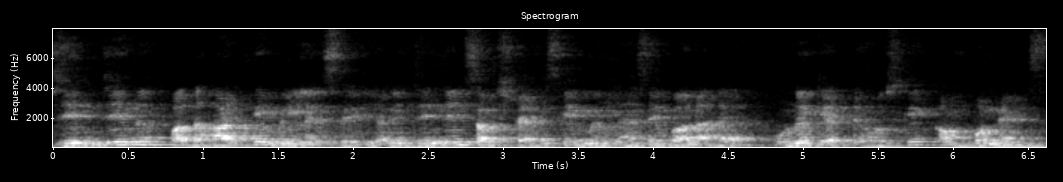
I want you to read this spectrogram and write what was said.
जिन जिन पदार्थ के मिलने से, यानी जिन जिन सब्सटेंस के मिलने से बना है, उन्हें कहते हैं उसके कंपोनेंट्स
